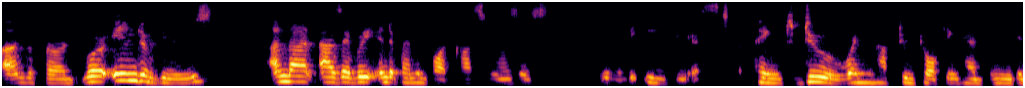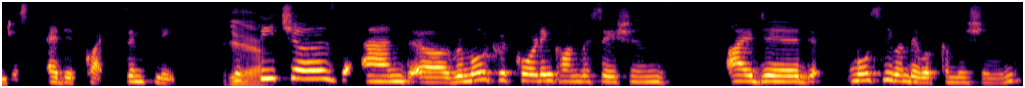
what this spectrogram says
and the third were interviews. And that, as every independent podcast knows, is you know the easiest thing to do when you have two talking heads and you can just edit quite simply. Yeah. The features and uh, remote recording conversations I did mostly when they were commissioned.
